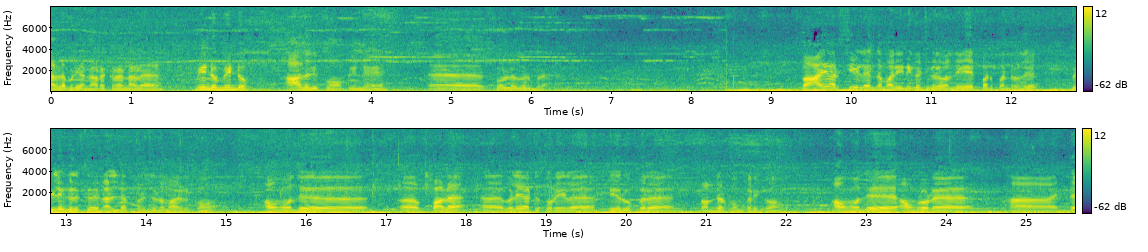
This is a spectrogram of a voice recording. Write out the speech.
நல்லபடியாக நடக்கிறனால மீண்டும் மீண்டும் ஆதரிப்போம் அப்படின்னு சொல்ல விரும்புகிறேன் இப்போ ஐஆர்சியில் இந்த மாதிரி நிகழ்ச்சிகளை வந்து ஏற்பாடு பண்ணுறது பிள்ளைகளுக்கு நல்ல பிரயோஜனமாக இருக்கும். அவங்க வந்து பல விளையாட்டு துறையில் தேர்வு பெற சந்தர்ப்பம் கிடைக்கும். அவங்க வந்து அவங்களோட இந்த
